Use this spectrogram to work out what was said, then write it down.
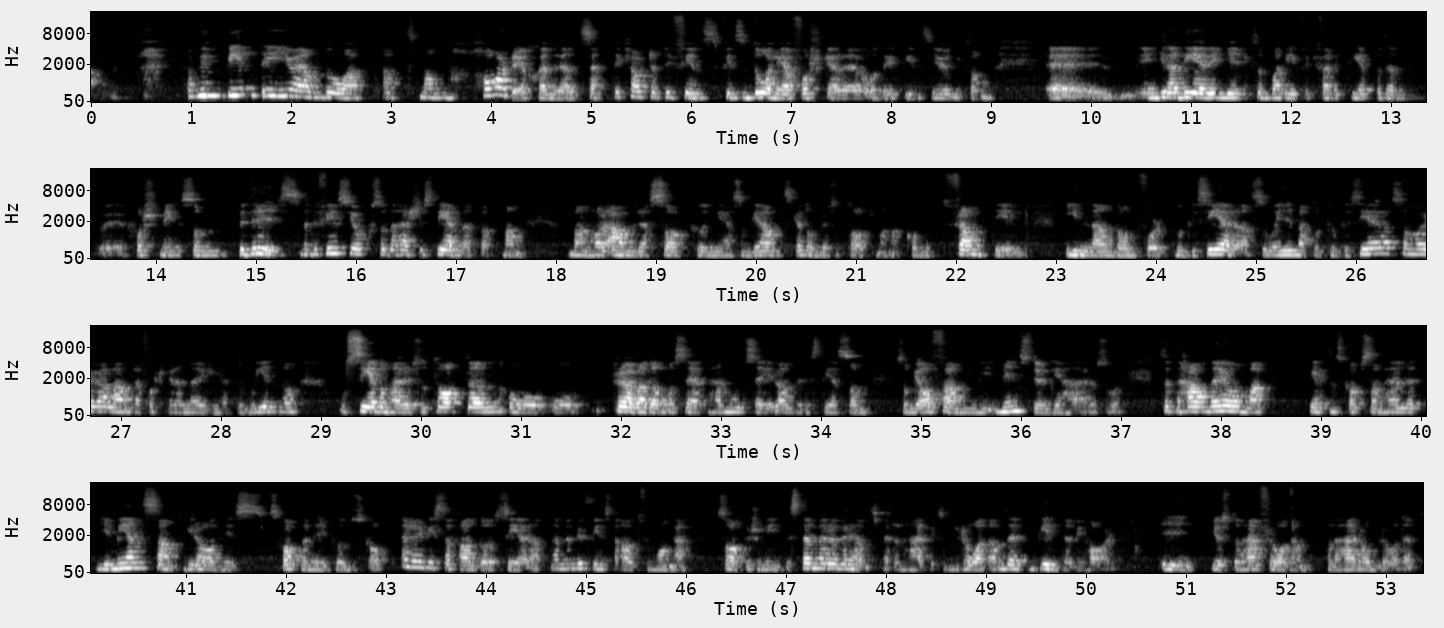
Ja, min bild är ju ändå att, att man har det generellt sett. Det är klart att det finns, finns dåliga forskare och det finns ju liksom eh, en gradering i liksom vad det är för kvalitet på den eh, forskning som bedrivs. Men det finns ju också det här systemet att man, man har andra sakkunniga som granskar de resultat man har kommit fram till innan de får publiceras. Och i och med att de publiceras så har ju alla andra forskare möjlighet att gå in och, och se de här resultaten och, och pröva dem och säga att det här motsäger alldeles det som, som jag fann i min, studie här och så. Så att det handlar ju om att vetenskapssamhället gemensamt gradvis skapar ny kunskap eller i vissa fall då ser att nej, men nu finns det allt för många saker som inte stämmer överens med den här liksom, rådande bilden vi har i just den här frågan på det här området.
